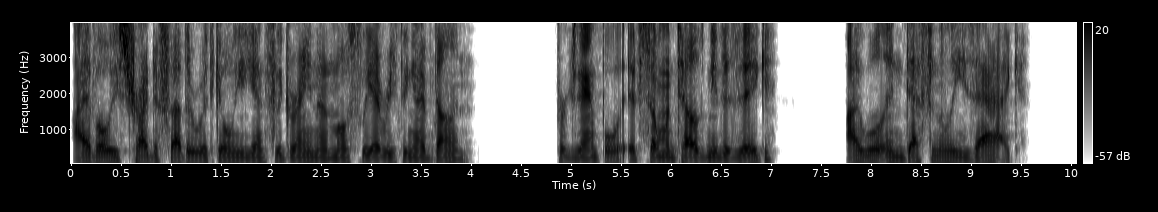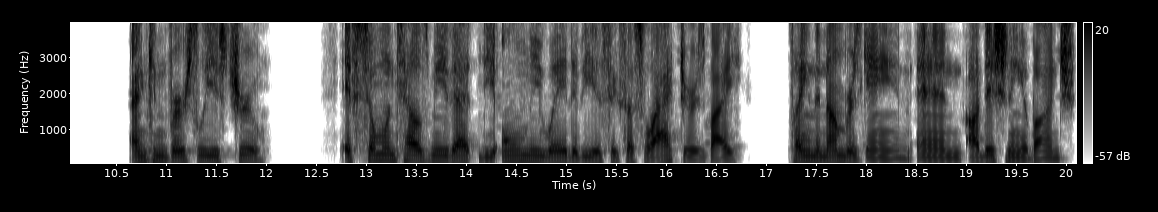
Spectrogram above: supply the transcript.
I've always tried to feather with going against the grain on mostly everything I've done. For example, if someone tells me to zig, I will indefinitely zag. And conversely is true. If someone tells me that the only way to be a successful actor is by playing the numbers game and auditioning a bunch,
